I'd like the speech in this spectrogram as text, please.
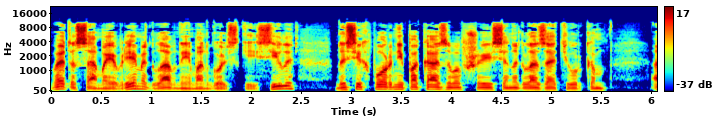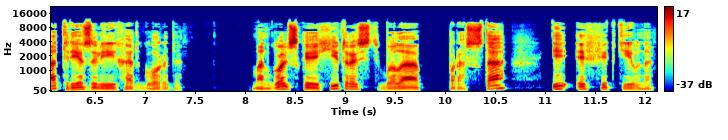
В это самое время главные монгольские силы, до сих пор не показывавшиеся на глаза тюркам, отрезали их от города. Монгольская хитрость была проста и эффективна.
